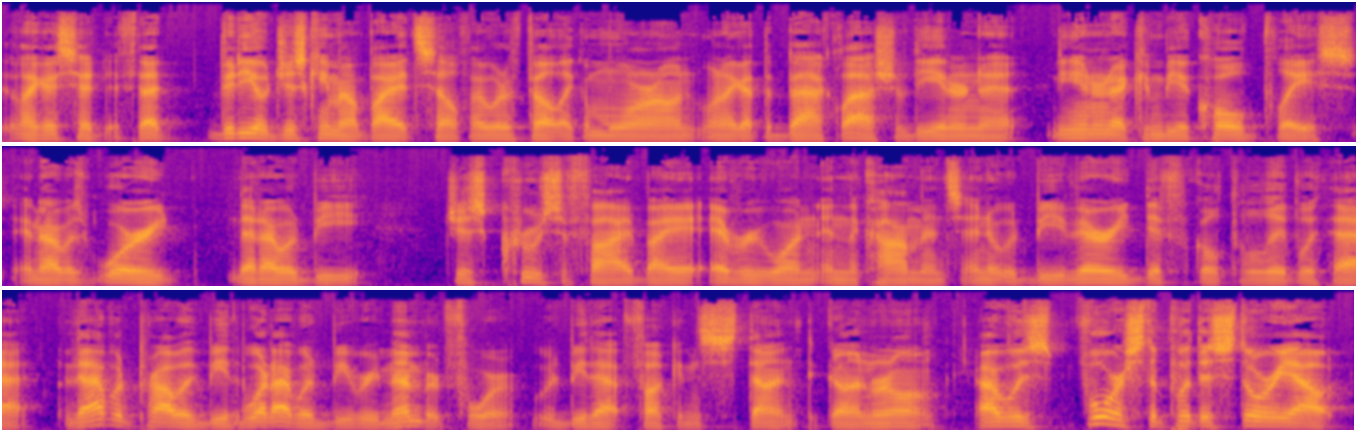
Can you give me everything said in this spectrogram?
Like I said, if that video just came out by itself, I would have felt like a moron when I got the backlash of the internet. The internet can be a cold place, and I was worried that I would be just crucified by everyone in the comments, and it would be very difficult to live with that. That would probably be what I would be remembered for, would be that fucking stunt gone wrong. I was forced to put this story out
